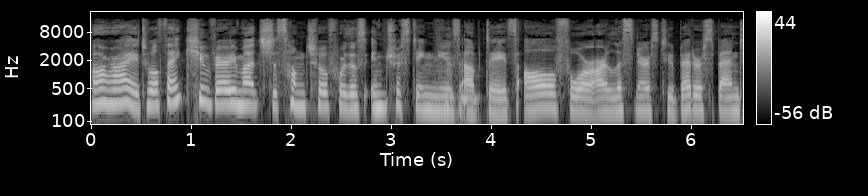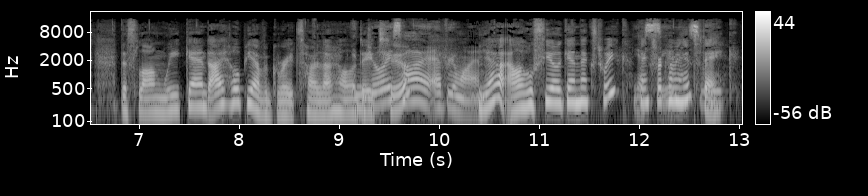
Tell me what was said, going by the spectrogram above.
All right. Well, thank you very much, Song Cho, for those interesting news updates, all for our listeners to better spend this long weekend. I hope you have a great Seollal holiday Enjoy too. Enjoy everyone. Yeah, I will see you again next week. Yes, Thanks for coming in today. Week.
